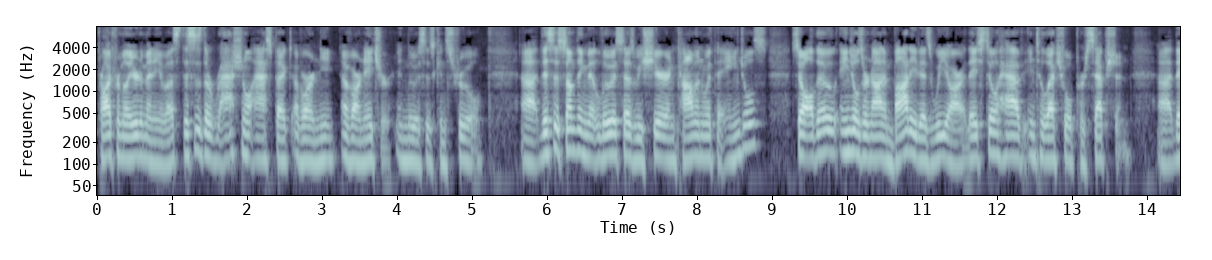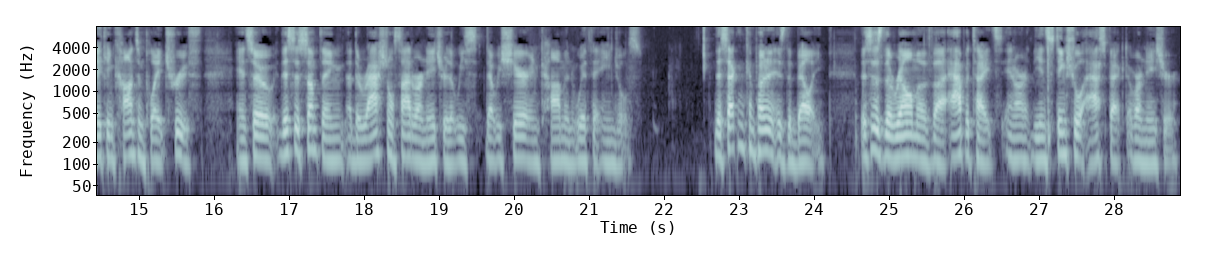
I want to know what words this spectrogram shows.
probably familiar to many of us. This is the rational aspect of our ne- of our nature in Lewis's construal. Uh, this is something that Lewis says we share in common with the angels. So, although angels are not embodied as we are, they still have intellectual perception. Uh, they can contemplate truth. And so this is something the rational side of our nature that we that we share in common with the angels. The second component is the belly. This is the realm of uh, appetites and our the instinctual aspect of our nature.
